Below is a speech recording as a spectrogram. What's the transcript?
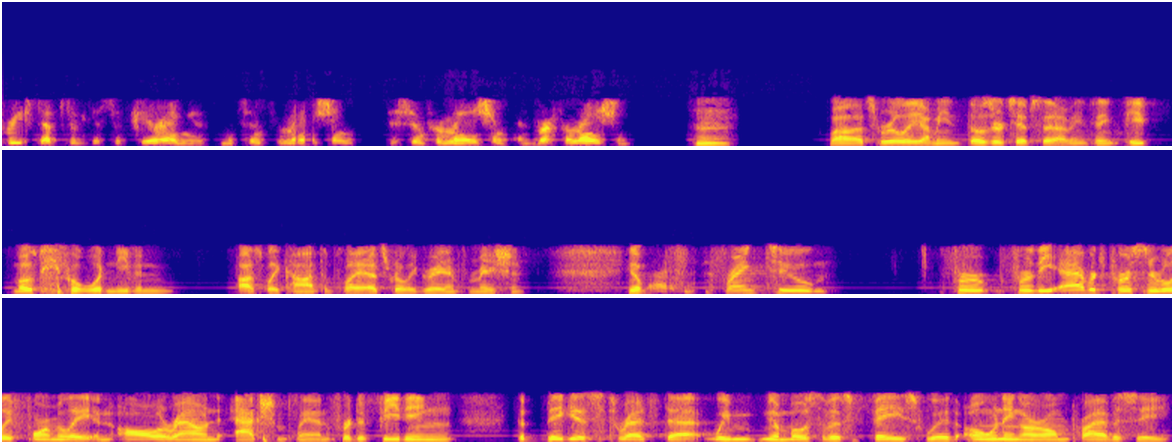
three steps of disappearing is misinformation, disinformation, and reformation. Hmm. Well, that's really, I mean, those are tips that I mean, think pe- most people wouldn't even possibly contemplate. That's really great information. You know, Frank, too, for for the average person to really formulate an all-around action plan for defeating the biggest threats that we, you know, most of us face with owning our own privacy,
